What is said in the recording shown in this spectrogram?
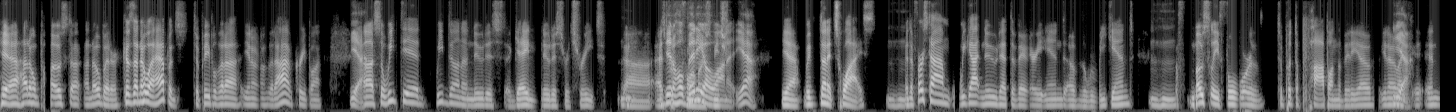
yeah, I don't post. I, I know better because I know what happens to people that I, you know, that I creep on. Yeah, Uh, so we did. We've done a nudist, a gay nudist retreat. Mhm. Uh, as did a whole video We on it. Yeah. Yeah, we've done it twice. hmm And the first time we got nude at the very end of the weekend, hmm mostly for to put the pop on the video. You know, Yeah. like, and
